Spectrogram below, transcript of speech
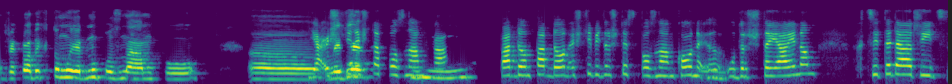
řekla bych tomu jednu poznámku. Já ještě Lidé... než ta poznámka, mm-hmm. Pardon, pardon, ještě vydržte s poznámkou, ne, hmm. udržte. Já jenom chci teda říct,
